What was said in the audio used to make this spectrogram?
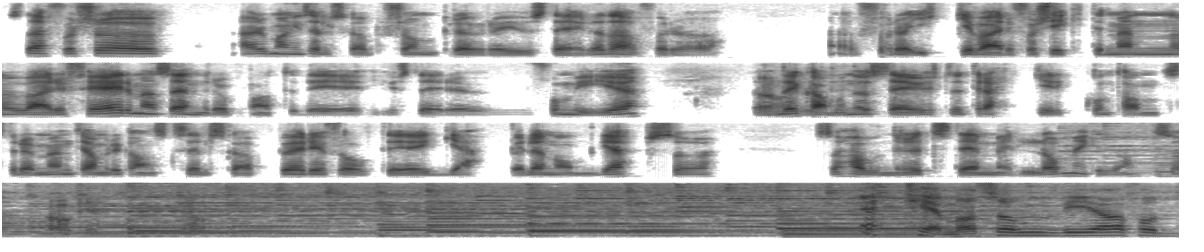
så Derfor så er det mange selskaper som prøver å justere da, for, å, for å ikke være forsiktig, men være fair. Men så ender det opp med at de justerer for mye. Ja, det kan man jo se hvis du trekker kontantstrømmen til amerikanske selskaper i forhold til gap eller non-gap, så, så havner det et sted mellom. ikke sant? Så, OK. Et tema som vi har fått,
